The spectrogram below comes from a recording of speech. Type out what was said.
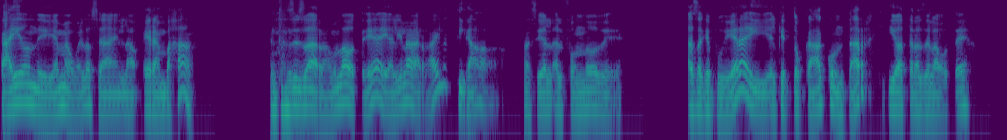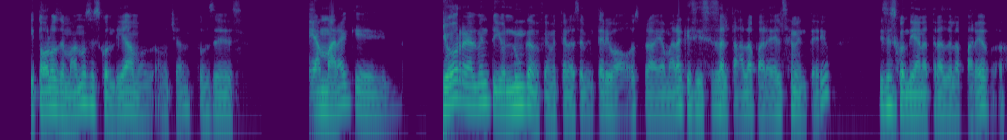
calle donde vivía mi abuela, o sea, en la, era en bajada. Entonces agarramos la botella y alguien la agarraba y la tiraba así al, al fondo de... hasta que pudiera y el que tocaba contar iba atrás de la botella. Y todos los demás nos escondíamos, ¿no, mucha? Entonces, había Mara que yo realmente, yo nunca me fui a meter al cementerio a vos, pero había Mara que sí se saltaba a la pared del cementerio y se escondían atrás de la pared. ¿va?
